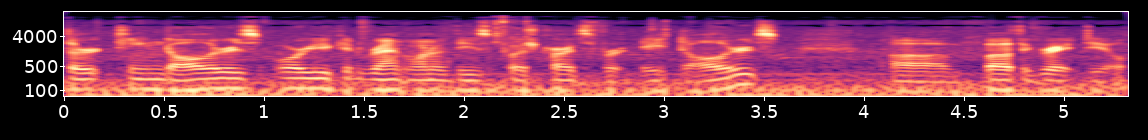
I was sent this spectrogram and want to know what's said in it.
$13 or you could rent one of these push carts for $8. Uh, both a great deal.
